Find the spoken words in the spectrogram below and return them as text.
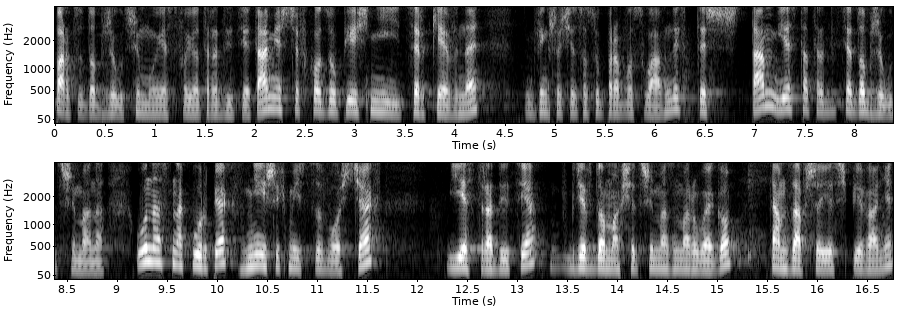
bardzo dobrze utrzymuje swoją tradycję. Tam jeszcze wchodzą pieśni cerkiewne, większość jest osób prawosławnych, też tam jest ta tradycja dobrze utrzymana. U nas na Kurpiach, w mniejszych miejscowościach, jest tradycja, gdzie w domach się trzyma zmarłego, tam zawsze jest śpiewanie.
